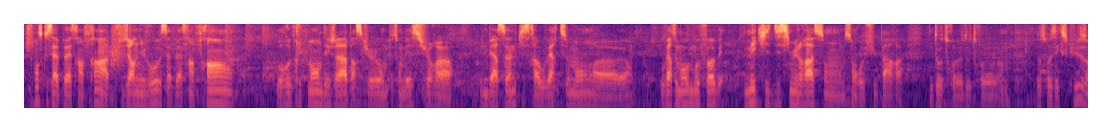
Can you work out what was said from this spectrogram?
Je pense que ça peut être un frein à plusieurs niveaux. Ça peut être un frein au recrutement déjà parce qu'on peut tomber sur euh, une personne qui sera ouvertement, euh, ouvertement homophobe mais qui dissimulera son, refus par euh, d'autres excuses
